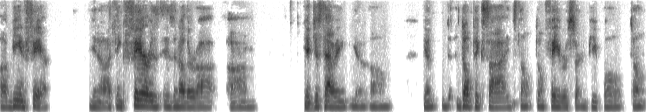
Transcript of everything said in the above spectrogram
uh, being fair, you know, I think fair is, is another. Uh, um, you know, just having you know, um, you know, d- don't pick sides, don't don't favor certain people, don't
